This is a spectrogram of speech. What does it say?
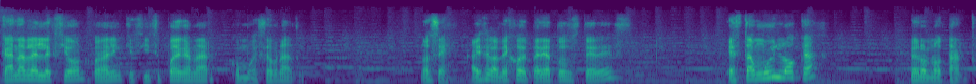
gana la elección con alguien que sí se puede ganar como ese Brad. güey. No sé, ahí se la dejo de tarea a todos ustedes. Está muy loca, pero no tanto.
